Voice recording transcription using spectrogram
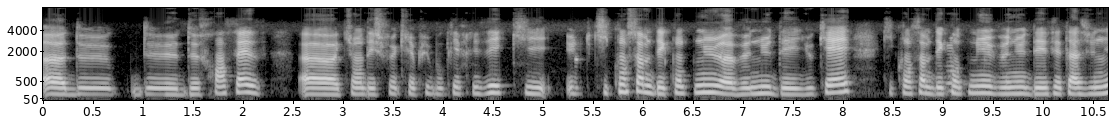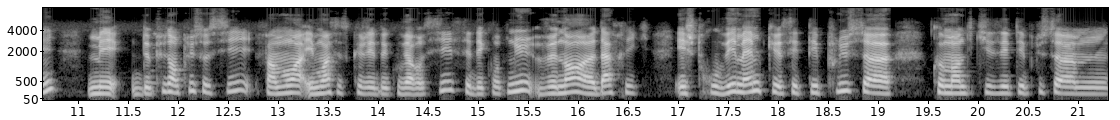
de, de, de Françaises qui ont des cheveux crépus, bouclés, frisés, qui, qui consomment des contenus venus des UK, qui consomment des mmh. contenus venus des États-Unis, mais de plus en plus aussi, enfin moi, et moi c'est ce que j'ai découvert aussi, c'est des contenus venant euh, d'Afrique. Et je trouvais même que c'était plus, euh, comment qu'ils étaient plus, euh,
